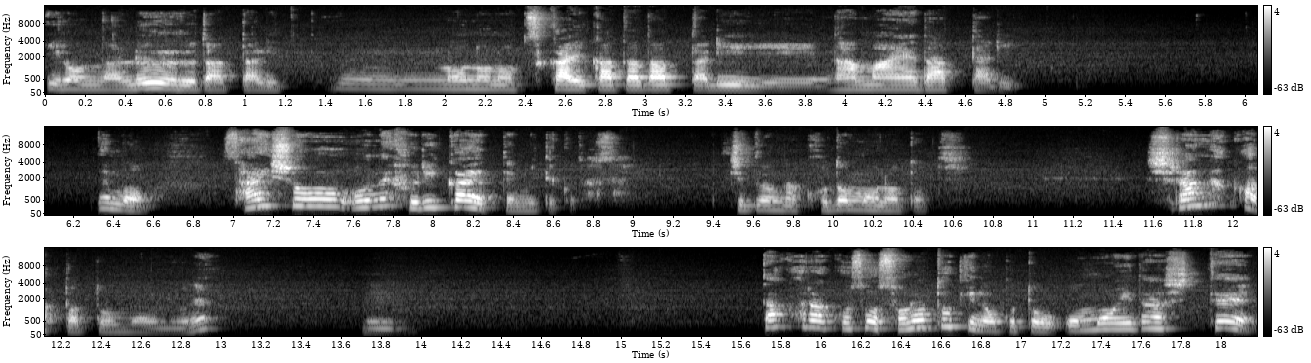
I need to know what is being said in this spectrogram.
いろんなルールだったり、ものの使い方だったり、名前だったり。でも最初をね振り返ってみてください。自分が子供の時。知らなかったと思うのね。うん。だからこそその時のことを思い出して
